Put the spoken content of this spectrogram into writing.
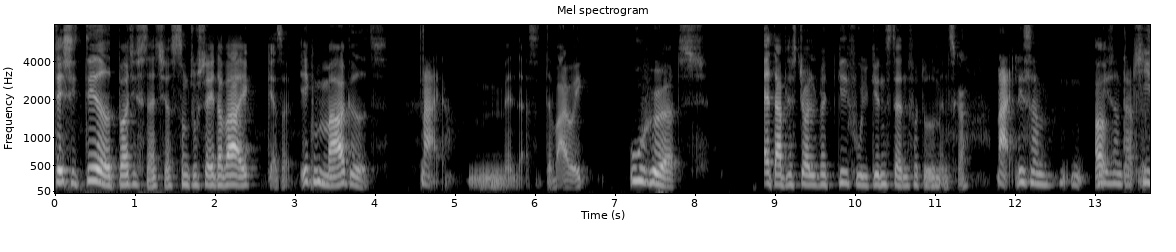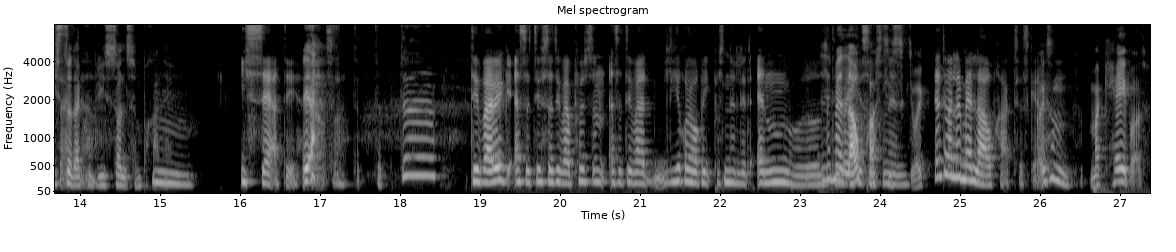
decideret body snatchers, som du sagde. Der var ikke, altså, ikke markedet. Nej, Men altså, det var jo ikke uhørt, at der blev stjålet værdifulde genstande for døde mennesker. Nej, ligesom, Og ligesom der blev kister, sagt, der ja. kunne blive solgt som brænde. Mm, især det. Ja. Altså. Da, da, da. Det var jo ikke, altså det, så det var på sådan, altså det var lige røveri på sådan en lidt anden måde. Lidt det mere var ikke som lavpraktisk. sådan Det var ikke, Ja, det var lidt mere lavpraktisk, det ja. var ikke sådan makabert.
